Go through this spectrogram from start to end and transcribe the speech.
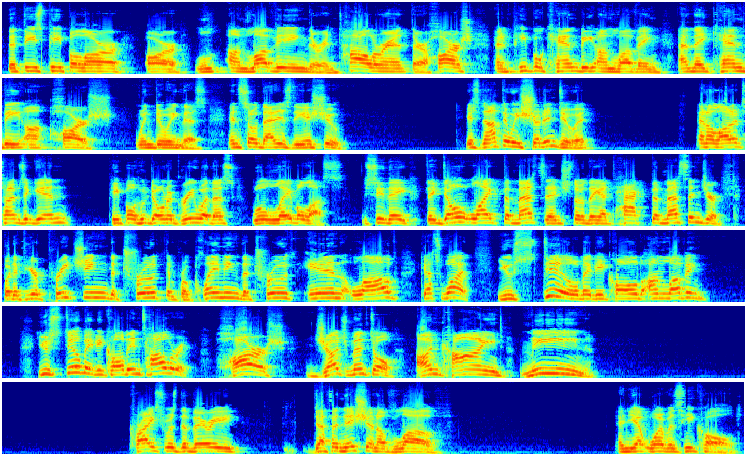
That these people are, are unloving, they're intolerant, they're harsh, and people can be unloving and they can be uh, harsh when doing this. And so that is the issue. It's not that we shouldn't do it. And a lot of times, again, people who don't agree with us will label us. You see, they, they don't like the message, so they attack the messenger. But if you're preaching the truth and proclaiming the truth in love, guess what? You still may be called unloving. You still may be called intolerant, harsh, judgmental, unkind, mean. Christ was the very definition of love. And yet, what was he called?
